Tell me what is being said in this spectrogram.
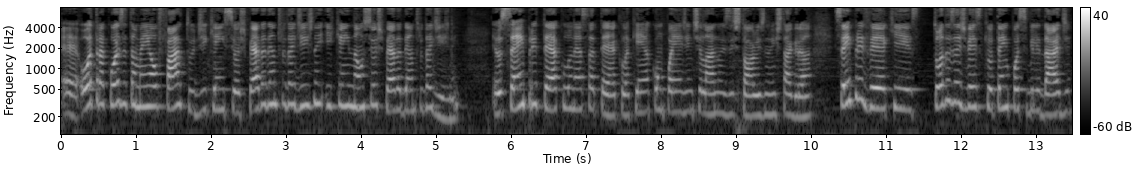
É, outra coisa também é o fato de quem se hospeda dentro da Disney e quem não se hospeda dentro da Disney. Eu sempre teclo nessa tecla. Quem acompanha a gente lá nos stories no Instagram sempre vê que todas as vezes que eu tenho possibilidade,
